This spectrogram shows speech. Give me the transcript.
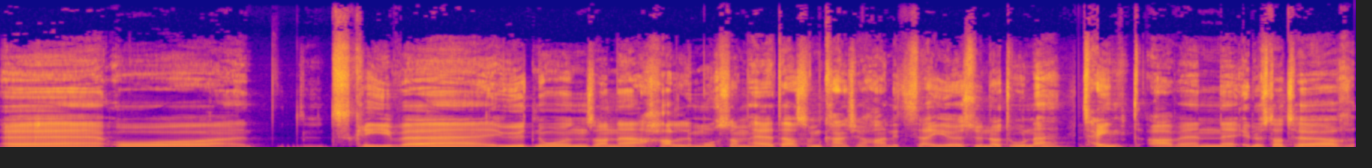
Eh, og skrive ut noen sånne halvmorsomheter som kanskje har en litt seriøs undertone. Tegnet av en illustratør,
